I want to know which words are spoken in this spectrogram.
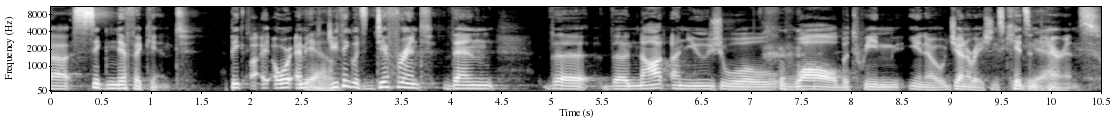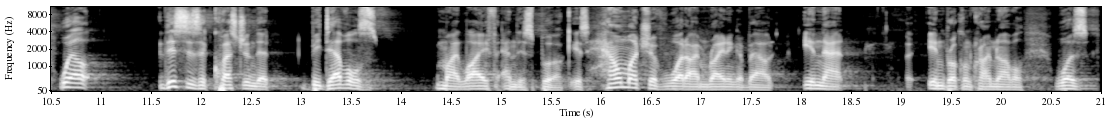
uh, significant? Be- uh, or I mean, Yeah. do you think it's different than the the not unusual wall between you know generations, kids and Yeah. parents? Well, this is a question that bedevils my life and this book is how much of what I'm writing about in that in Brooklyn crime novel was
